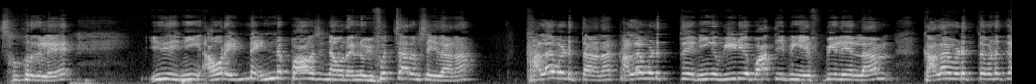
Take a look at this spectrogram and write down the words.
சோர்களே இது நீ அவரை என்ன என்ன பாவம் செஞ்ச அவரை என்ன விபச்சாரம் செய்தானா? களவெடுத்தானா? களவெடுத்து நீங்க வீடியோ பார்த்திருப்பீங்க எஃபில எல்லாம். களவெடுத்தவனுக்கு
